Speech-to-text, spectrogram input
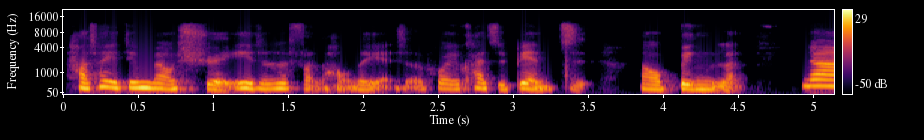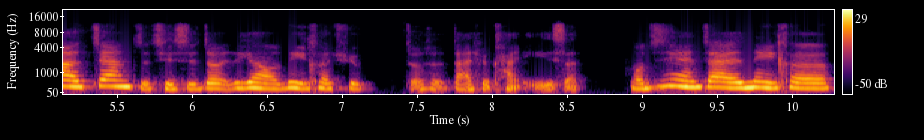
好像已经没有血液，就是粉红的颜色，会开始变紫，然后冰冷。那这样子其实就要立刻去，就是带去看医生。我之前在内科。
